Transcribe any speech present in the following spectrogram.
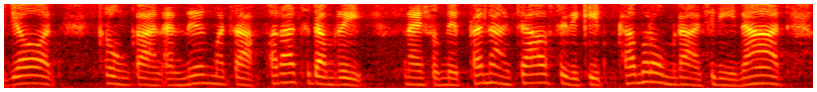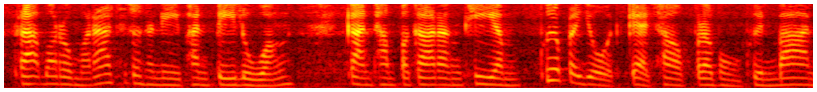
อยอด โครงการอันเนื่องมาจากพระราชดำริ ในสมเด็จพระนางเจ้าสิริกิติ์พระบรมราชินีนาถพระบรมราชชนนีพันปีหลวง การทำปะการังเทียม เพื่อประโยชน์แก่ชาวประมงพื้นบ้าน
